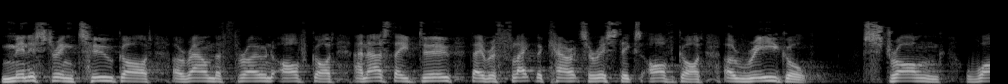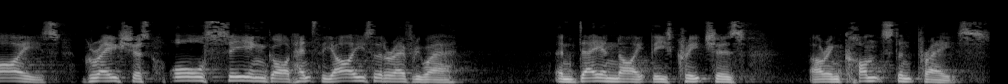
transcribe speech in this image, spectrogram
ministering to God around the throne of God. And as they do, they reflect the characteristics of God. A regal, strong, wise, gracious, all-seeing God, hence the eyes that are everywhere. And day and night these creatures are in constant praise.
